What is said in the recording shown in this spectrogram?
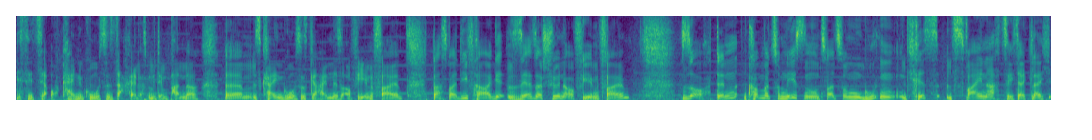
ist jetzt ja auch keine große Sache, das mit dem Panda. Ähm, ist kein großes Geheimnis auf jeden Fall. Das war die Frage. Sehr, sehr schön auf jeden Fall. So, dann kommen wir zum nächsten. Und zwar zum guten Chris82. Der hat gleich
